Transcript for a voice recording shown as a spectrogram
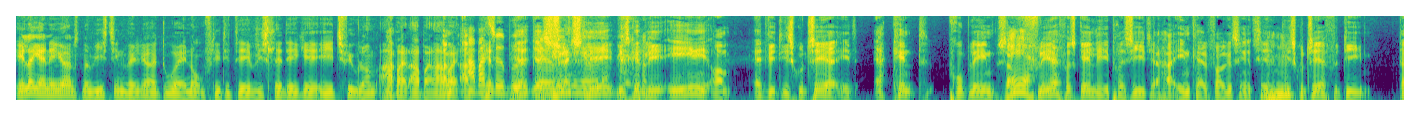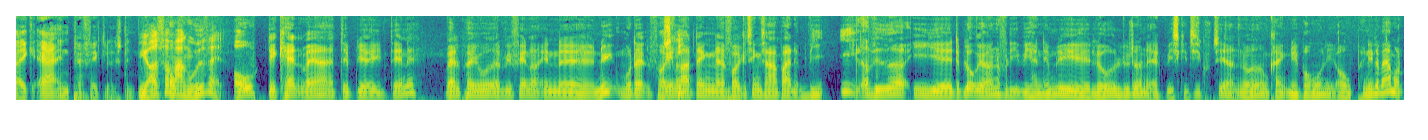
eller Janne Jørgensen og vise dine vælgere, at du er enormt flittig. Det er vi slet ikke i tvivl om. Arbejde, arbejde, arbejde. Arbejdsudbud. Jeg, jeg synes lige, vi skal blive enige om, at vi diskuterer et erkendt problem, som ja, ja. flere forskellige præsidier har indkaldt Folketinget til mm. at mhm. diskutere, fordi der ikke er en perfekt løsning. Vi har også for mange udvalg. Og det kan være, at det bliver i denne valgperiode, at vi finder en øh, ny model for Måske. indretningen af Folketingets arbejde. Vi iler videre i øh, det blå hjørne, fordi vi har nemlig lovet lytterne, at vi skal diskutere noget omkring Nye Borgerlige og Pernille Vermund.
